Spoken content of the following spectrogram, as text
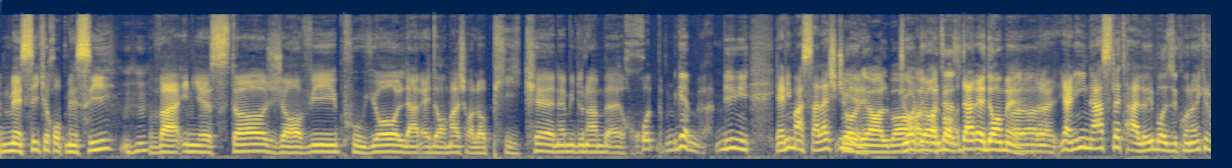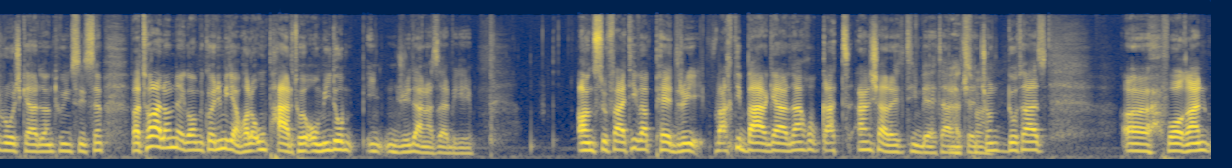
مسی که خب مسی و اینیستا ژاوی پویول در ادامهش حالا پیکه نمی‌دونم خود میگه می‌دونی یعنی مسئلهش اینه. جوردی آلبا, جوردی آلبا در ادامه. آره، آره. یعنی این نسل طلایی بازیکنایی که رشد کردن تو این سیستم. و تو الان نگاه می‌کنی میگم حالا اون پرتو امید اینجوری در نظر بگیریم. آنسوفاتی و پدری. وقتی برگردن خب قطعا شرایط تیم بهتر میشه. چون دوتا از واقعا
